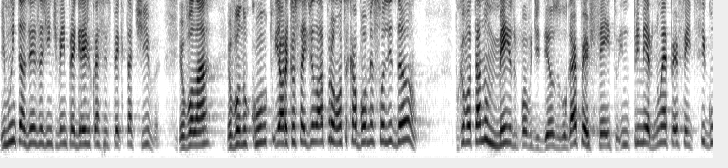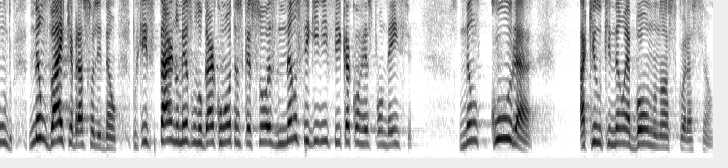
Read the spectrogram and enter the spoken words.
E muitas vezes a gente vem para a igreja com essa expectativa. Eu vou lá, eu vou no culto, e a hora que eu sair de lá, pronto, acabou minha solidão. Porque eu vou estar no meio do povo de Deus, o lugar perfeito. E, primeiro, não é perfeito. Segundo, não vai quebrar a solidão. Porque estar no mesmo lugar com outras pessoas não significa correspondência. Não cura aquilo que não é bom no nosso coração.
